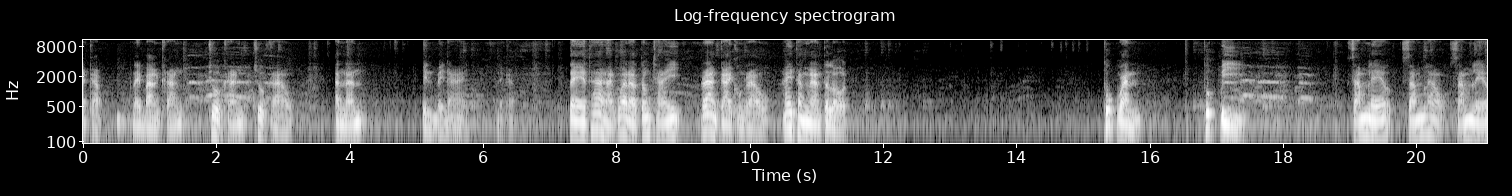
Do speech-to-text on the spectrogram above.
นะครับ ในบางครั้งชั่วครั้งชั่วคราว อันนั้น เป็นไปได้นะครับ แต่ถ้าหากว่าเราต้องใช้ร่างกายของเราให้ทำงานตลอด ทุกวันทุกปี ซ้ำแล้วซ้ำเล่า ซ้ำแล้ว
